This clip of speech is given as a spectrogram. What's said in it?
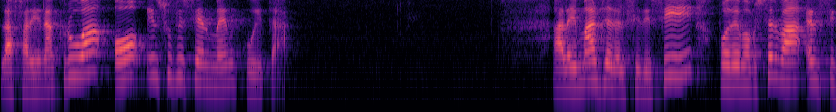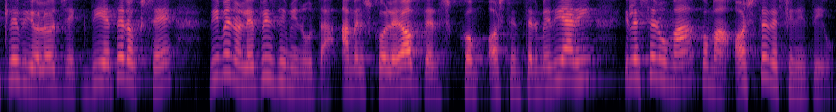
la farina crua o insuficientment cuita. A la imatge del CDC podem observar el cicle biològic dieteroxè d'Hymenolepis diminuta, amb els coleòpters com hoste intermediari i l'ésser humà com a hoste definitiu.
